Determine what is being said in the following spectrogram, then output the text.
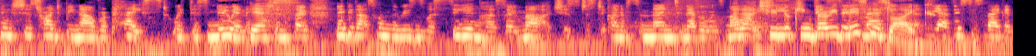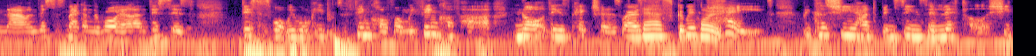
think she's trying to be now replaced with this new image. Yes. And so maybe that's one of the reasons we're seeing her so much is just to kind of cement in everyone's mind. And actually looking very businesslike. Yeah, this is Meghan now, and this is Meghan the Royal, and this is. This is what we want people to think of when we think of her, not these pictures. Whereas Yes, good with point. Kate, because she had been seen so little, she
